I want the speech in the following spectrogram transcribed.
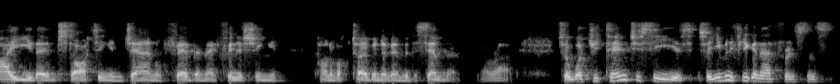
i.e., they're starting in Jan or Feb and they're finishing in kind of October, November, December. All right. So what you tend to see is so even if you're going to have, for instance,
